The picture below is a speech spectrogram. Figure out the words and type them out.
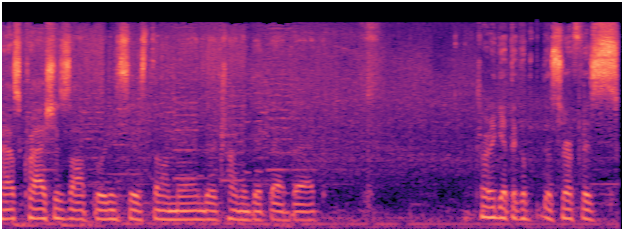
has crashes operating system and they're trying to get that back. Trying to get the, the surface,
